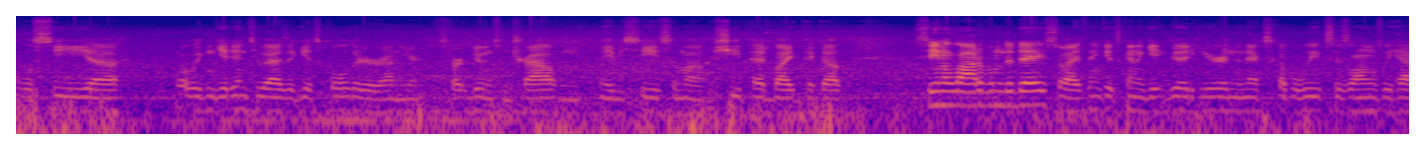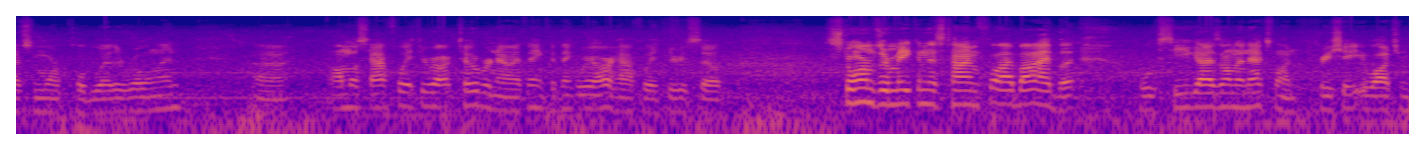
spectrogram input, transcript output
we'll see what we can get into as it gets colder around here. Start doing some trout and maybe see some sheephead bite pick up. Seen a lot of them today, so I think it's gonna get good here in the next couple weeks as long as we have some more cold weather roll in. Uh, almost halfway through October now, I think. I think we are halfway through. So storms are making this time fly by, but we'll see you guys on the next one. Appreciate you watching.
